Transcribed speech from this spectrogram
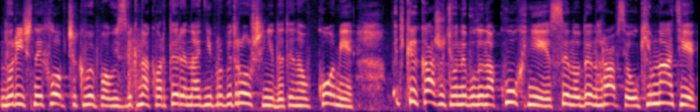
Дворічний хлопчик випав із вікна квартири на Дніпропетровщині. Дитина в комі. Батьки кажуть, вони були на кухні. Син один грався у кімнаті.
